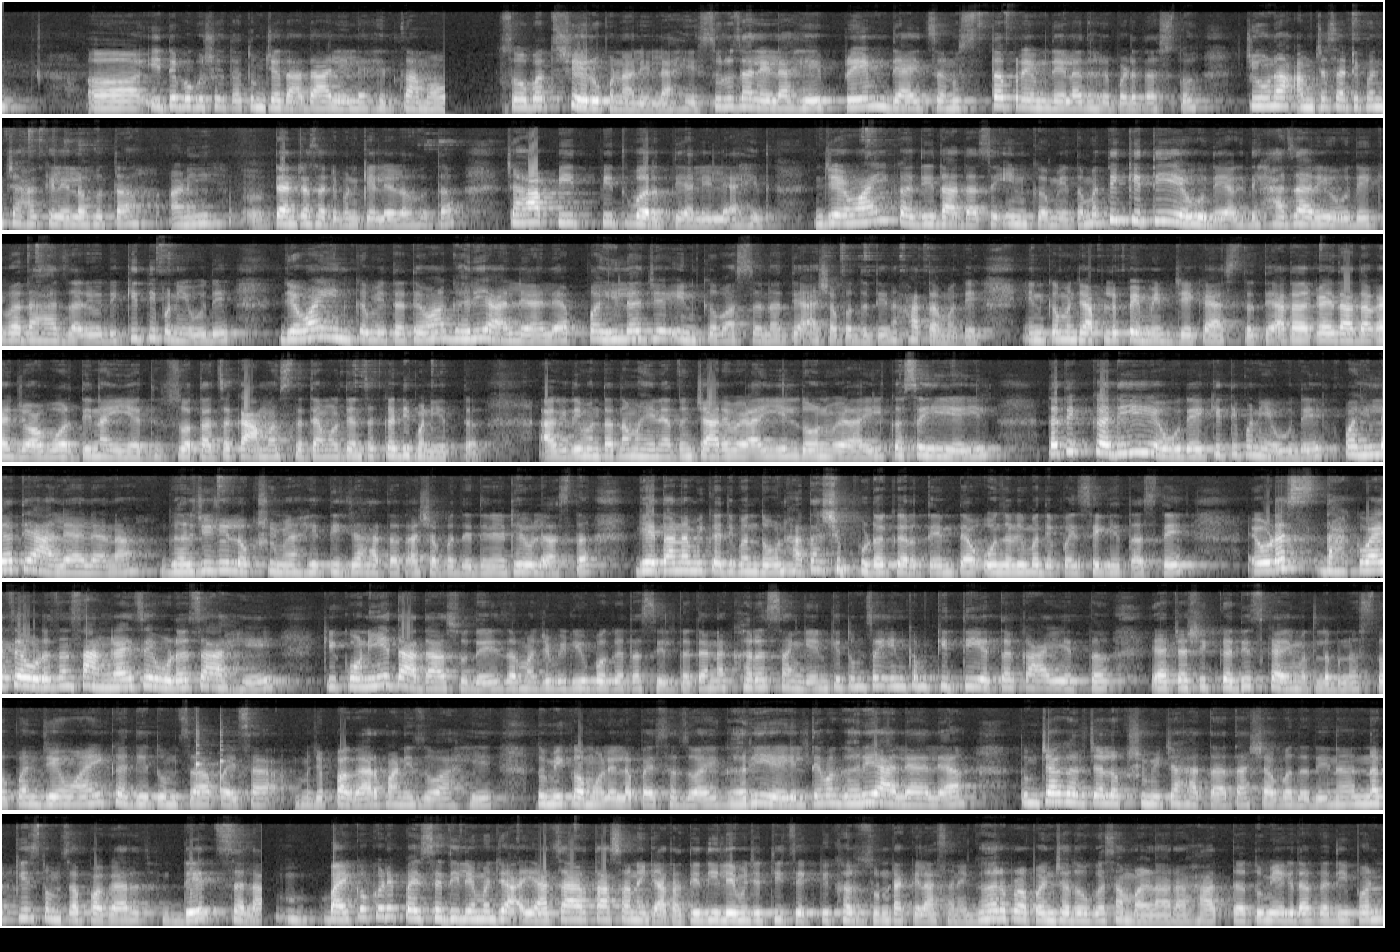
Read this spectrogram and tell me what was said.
इथे बघू शकता तुमचे दादा आलेले आहेत कामावर. सोबत शेरू पण आलेला आहे. सुरू झालेला आहे. प्रेम द्यायचं नुसतं प्रेम द्यायला धडपडत असतो. चिवणा आमच्यासाठी पण चहा केलेला होता आणि त्यांच्यासाठी पण केलेला होता. चहा पीत पीत वरती आलेले आहेत. जेव्हाही कधी दादाचं इन्कम येतं मग ती किती येऊ दे? अगदी हजार येऊ दे किंवा दहा हजार येऊ दे किती पण येऊ दे. जेव्हा इन्कम येतं तेव्हा घरी आल्या आल्या पहिलं जे इन्कम असतं ना ते अशा पद्धतीनं हातामध्ये. इन्कम म्हणजे आपलं पेमेंट जे काय असतं ते आता काय दादा काय जॉबवरती नाही आहेत स्वतःचं काम असतं त्यामुळे त्यांचं कधी पण येतं. अगदी म्हणतात ना महिन्यातून चार वेळा येईल दोन वेळा येईल कसंही येईल. तर ते कधीही येऊ दे किती पण येऊ दे. पहिलं ते आल्या आल्या ना घरची जी लक्ष्मी आहे तिच्या हातात अशा पद्धतीने ठेवलं असतं घेताना मी कधी पण दोन हाताशी पुढं करते आणि त्या ओंजळीमध्ये पैसे घेत असते. एवढंच दाखवायचं एवढंच आणि सांगायचं एवढंच आहे की कोणीही दादा असू दे जर माझे व्हिडिओ बघत असतील तर त्यांना खरंच सांगेन की तुमचं इन्कम किती येतं काय येतं याच्याशी कधीच काही मतलब नसतो. पण जेव्हाही कधी तुमचा पैसा म्हणजे पगार पाणी जो आहे तुम्ही कमवलेला पैसा जो आहे घरी येईल तेव्हा घरी आल्या आल्या तुमच्या घरच्या लक्ष्मीच्या हातात अशा पद्धतीनं नक्कीच तुमचा पगार देत चला. बायकोकडे पैसे दिले म्हणजे याचा अर्थ असा नाही की आता ते दिले म्हणजे तीच एकटी खर्चून टाकेल असं नाही. घर प्रपंच दोघं सांभाळणार आहात. तर तुम्ही एकदा कधी पण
